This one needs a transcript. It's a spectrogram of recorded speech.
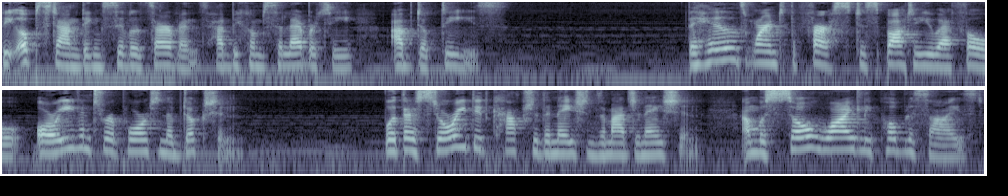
The upstanding civil servants had become celebrity abductees. The Hills weren't the first to spot a UFO or even to report an abduction. But their story did capture the nation's imagination and was so widely publicised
